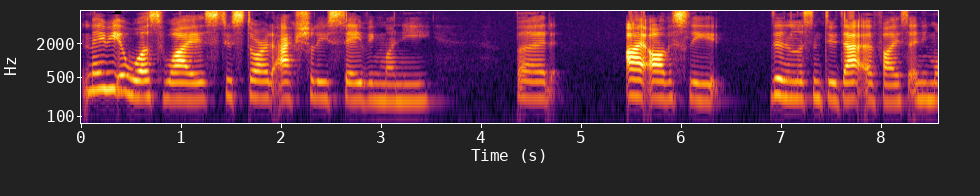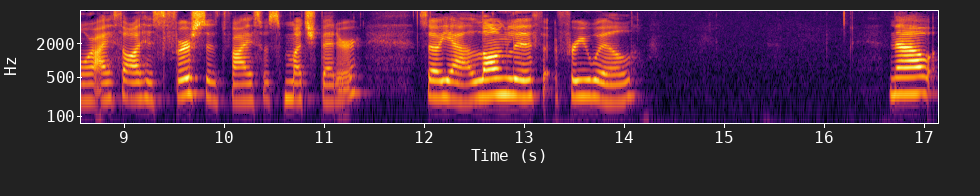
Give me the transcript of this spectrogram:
maybe it was wise to start actually saving money. But I obviously didn't listen to that advice anymore. I thought his first advice was much better. So, yeah, long live free will. Now,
